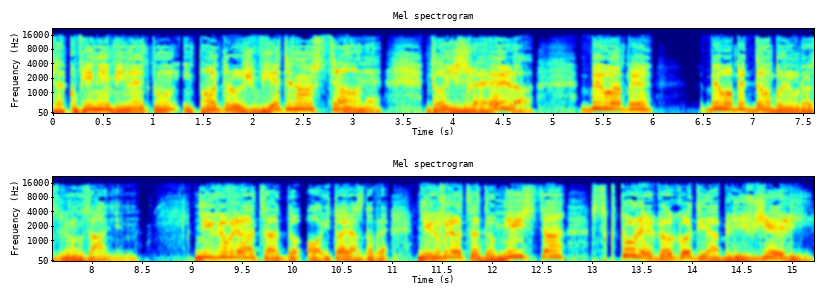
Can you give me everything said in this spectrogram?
zakupienie biletu i podróż w jedną stronę do Izraela byłaby byłoby dobrym rozwiązaniem. Niech wraca do, o i teraz dobre, niech wraca do miejsca, z którego go diabli wzięli.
